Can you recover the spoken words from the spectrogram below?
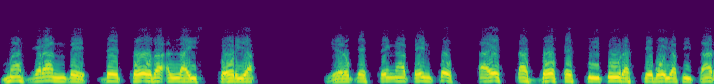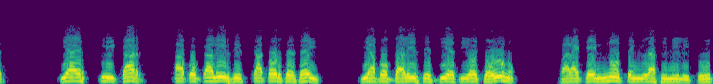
más grande de toda la historia. Quiero que estén atentos a estas dos escrituras que voy a citar y a explicar Apocalipsis 14.6 y Apocalipsis 18.1 para que noten la similitud.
